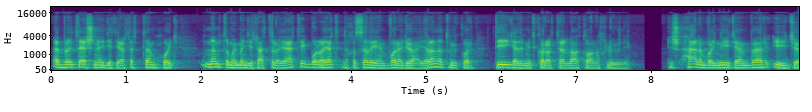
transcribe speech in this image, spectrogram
ebből teljesen egyetértettem, hogy nem tudom, hogy mennyit láttál a játékból, a játéknak az elején van egy olyan jelenet, amikor téged, mint karakter le akarnak lőni. És három vagy négy ember így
